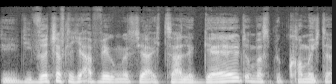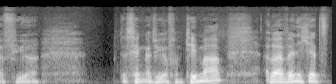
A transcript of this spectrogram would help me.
Die, die wirtschaftliche Abwägung ist ja, ich zahle Geld und was bekomme ich dafür? Das hängt natürlich auch vom Thema ab. Aber wenn ich jetzt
